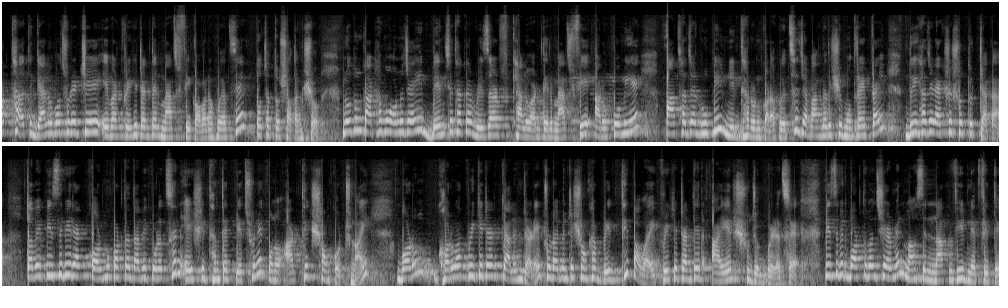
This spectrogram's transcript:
অর্থাৎ গেল বছরের চেয়ে এবার ক্রিকেটারদের ম্যাচ ফি কমানো হয়েছে পঁচাত্তর শতাংশ। নতুন কাঠামো অনুযায়ী বেঞ্চে থাকা রিজার্ভ খেলোয়াড়দের ম্যাচ ফি আরও কমিয়ে পাঁচ হাজার রুপি নির্ধারণ করা হয়েছে, যা বাংলাদেশি মুদ্রায় প্রায় দুই হাজার একশো সত্তর টাকা। তবে পিসিবির এক কর্মকর্তা দাবি করেছেন, এই সিদ্ধান্তের পেছনে কোনো আর্থিক সংকট নয়। বরং ঘরোয়া ক্রিকেটের ক্যালেন্ডারে টুর্নামেন্টের সংখ্যা বৃদ্ধি পাওয়ায় ক্রিকেটারদের আয়ের সুযোগ বেড়েছে। পিসিবির বর্তমান বর্তমান চেয়ারম্যান মাহসিন নাকভির নেতৃত্বে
